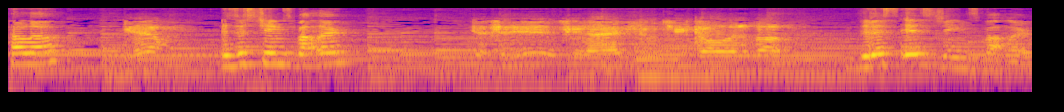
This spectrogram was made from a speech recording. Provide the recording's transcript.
Hello? Yeah? Is this James Butler? Yes, it is. Can I ask you what you're calling about? This is James Butler.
